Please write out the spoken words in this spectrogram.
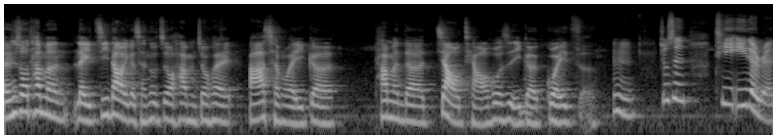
等于说，他们累积到一个程度之后，他们就会把它成为一个他们的教条或是一个规则。嗯，就是 T 一的人，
